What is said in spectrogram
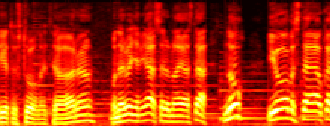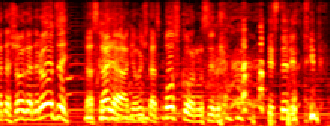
iet uz to lietu ārā. Un ar viņiem jāsarunājās tā, nu, jomas tēvu, kā tā šogad rudzi, tā skaļāk, jo viņš tāds puskorlis ir. Tie stereotipi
